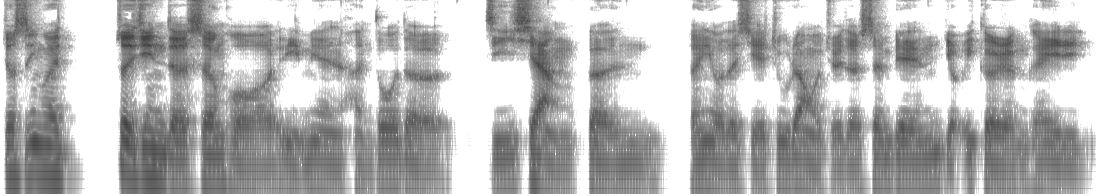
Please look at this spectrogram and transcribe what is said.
就是因为最近的生活里面很多的迹象跟朋友的协助，让我觉得身边有一个人可以。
